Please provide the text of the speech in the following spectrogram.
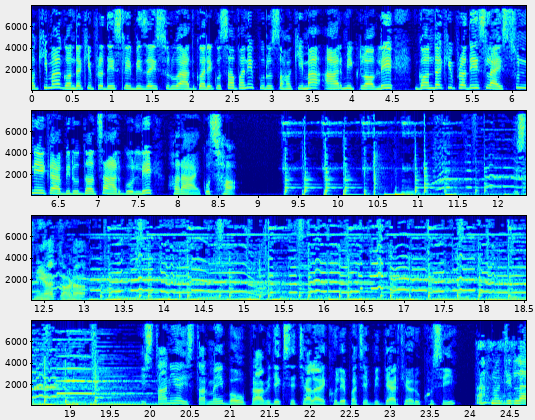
हकीमा गण्डकी प्रदेशले विजयी शुरूआत गरेको छ भने पुरूष हकीमा आर्मी क्लबले गण्डकी प्रदेशलाई शून्यका विरूद्ध चार गोलले हराएको छ। स्थानीय स्तरमै बहुप्राविधिक शिक्षालय खुलेपछि विद्यार्थीहरू खुशी आफ्नो जिल्ला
